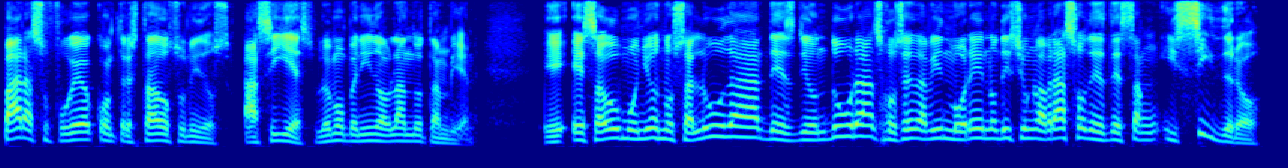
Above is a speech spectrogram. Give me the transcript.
para su fogueo contra Estados Unidos. Así es, lo hemos venido hablando también. Eh, Esaú Muñoz nos saluda desde Honduras. José David Moreno dice un abrazo desde San Isidro,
